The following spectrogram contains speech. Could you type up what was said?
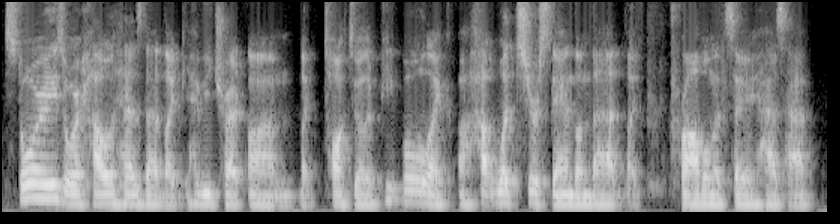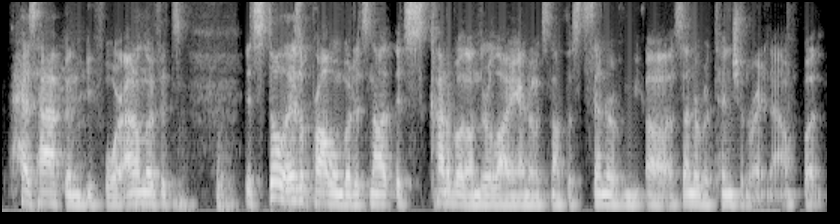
stories or how has that like have you tried um, like talk to other people like uh, how, what's your stand on that like problem let's say has happened has happened before. I don't know if it's it still is a problem, but it's not. It's kind of an underlying. I know it's not the center of uh, center of attention right now, but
